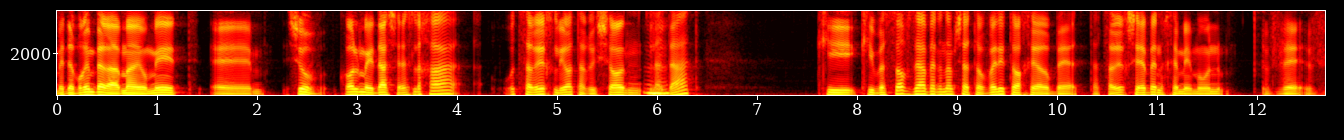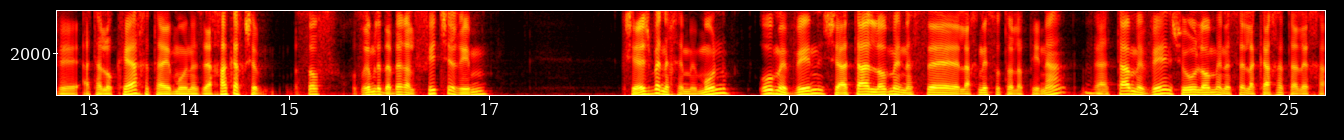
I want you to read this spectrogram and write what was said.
מדברים ברמה יומית, אה, שוב, כל מידע שיש לך, הוא צריך להיות הראשון מהמם. לדעת, כי, כי בסוף זה הבן אדם שאתה עובד איתו הכי הרבה, אתה צריך שיהיה ביניכם אמון, ו, ואתה לוקח את האמון הזה. אחר כך, כשבסוף חוזרים לדבר על פיצ'רים, כשיש ביניכם אמון, הוא מבין שאתה לא מנסה להכניס אותו לפינה, ואתה מבין שהוא לא מנסה לקחת עליך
